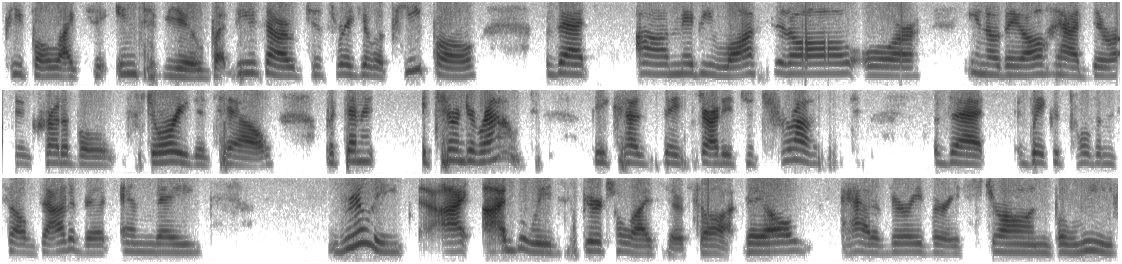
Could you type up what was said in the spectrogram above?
people like to interview. But these are just regular people that uh, maybe lost it all or, you know, they all had their own incredible story to tell. But then it, it turned around because they started to trust that they could pull themselves out of it and they really i i believe spiritualized their thought they all had a very very strong belief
